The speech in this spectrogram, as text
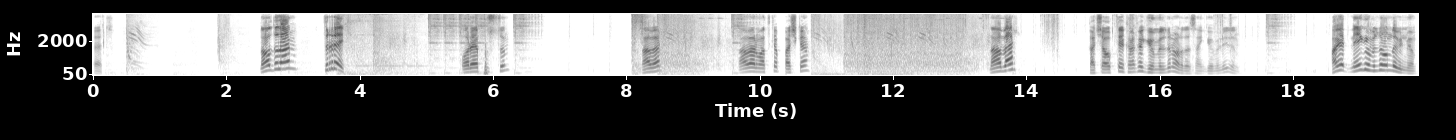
Evet. Ne oldu lan? Tırrek. Oraya pustun. Ne haber? Ne haber matkap başka? Ne haber? Kaç Oktay kanka gömüldün orada sen gömülüydün. Hayır neye gömüldün onu da bilmiyorum.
